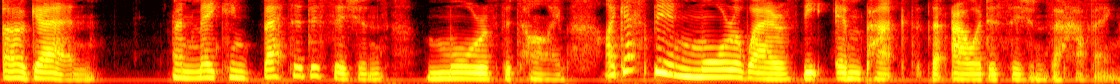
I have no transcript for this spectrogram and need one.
again, and making better decisions more of the time. I guess being more aware of the impact that our decisions are having.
